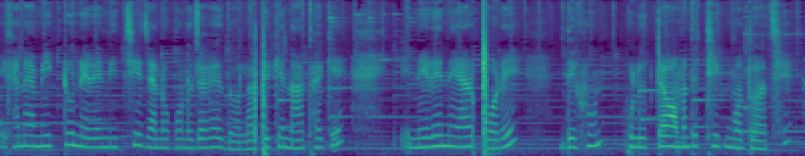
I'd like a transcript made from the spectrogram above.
এখানে আমি একটু নেড়ে নিচ্ছি যেন কোনো জায়গায় দলা পেকে না থাকে। নেড়ে নেওয়ার পরে দেখুন, হলুদটাও আমাদের ঠিক মতো আছে।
